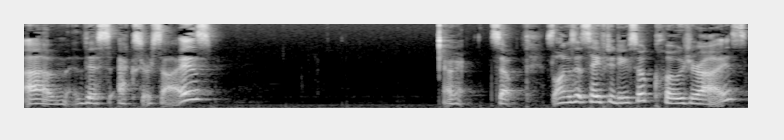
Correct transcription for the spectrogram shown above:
um, this exercise. Okay. So as long as it's safe to do so, close your eyes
